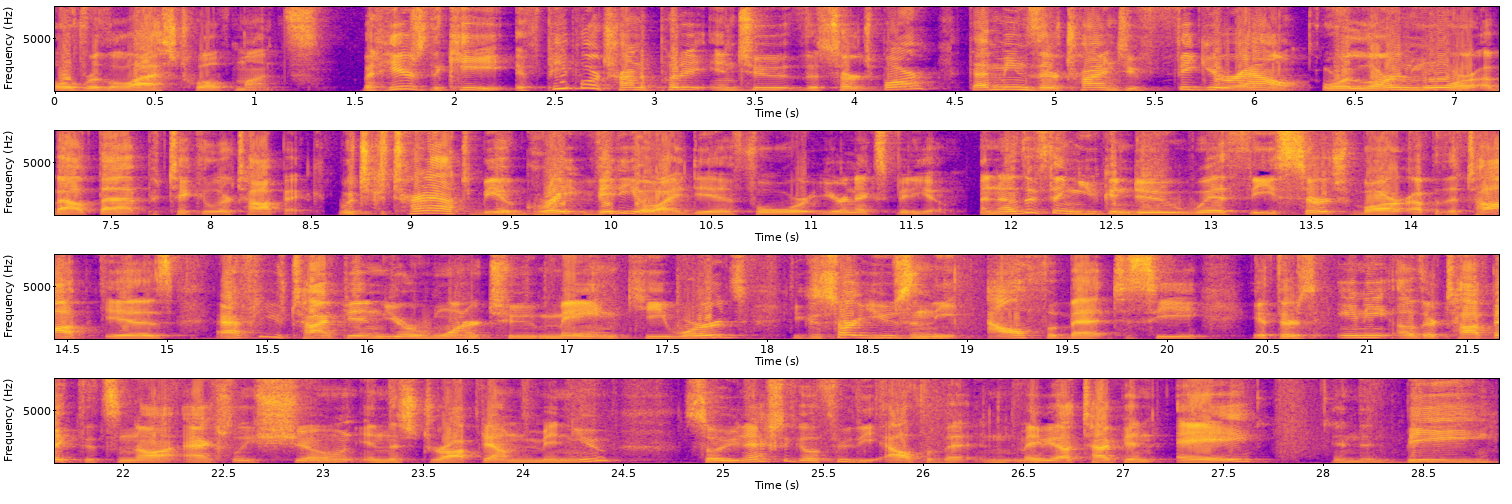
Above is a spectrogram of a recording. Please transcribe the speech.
over the last 12 months. But here's the key. If people are trying to put it into the search bar, that means they're trying to figure out or learn more about that particular topic, which could turn out to be a great video idea for your next video. Another thing you can do with the search bar up at the top is after you've typed in your one or two main keywords, you can start using the alphabet to see if there's any other topic that's not actually shown in this drop down menu. So you can actually go through the alphabet and maybe I'll type in A and then B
